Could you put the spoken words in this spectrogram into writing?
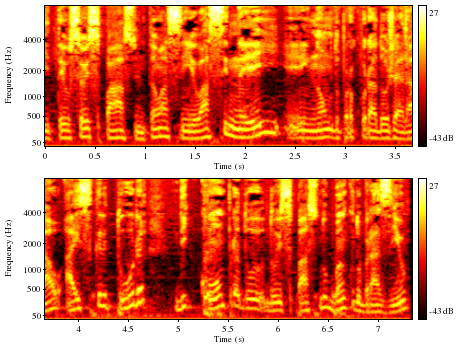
e ter o seu espaço. Então, assim, eu assinei, em nome do Procurador-Geral, a escritura de compra do, do espaço no Banco do Brasil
